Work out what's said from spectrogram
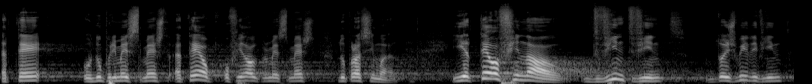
até no primeiro semestre, até ao, ao final do primeiro semestre do próximo ano. E até ao final de 2020, 2020,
